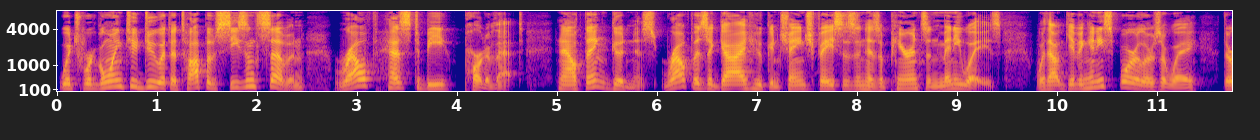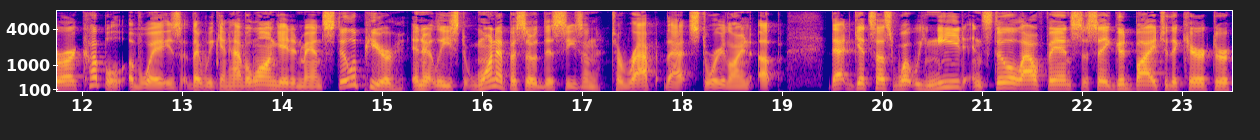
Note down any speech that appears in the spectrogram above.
which we're going to do at the top of season 7, Ralph has to be part of that. Now, thank goodness, Ralph is a guy who can change faces and his appearance in many ways. Without giving any spoilers away, there are a couple of ways that we can have Elongated Man still appear in at least one episode this season to wrap that storyline up. That gets us what we need and still allow fans to say goodbye to the character,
